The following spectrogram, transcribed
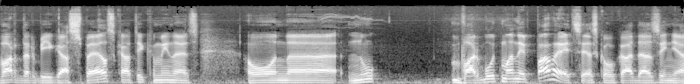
vardarbīgās spēles, kā tika minēts. Un, uh, nu, Varbūt man ir paveicies kaut kādā ziņā,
